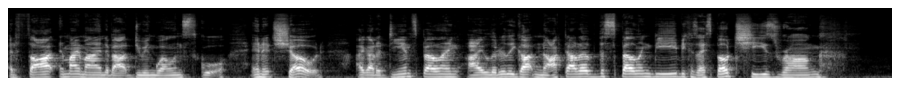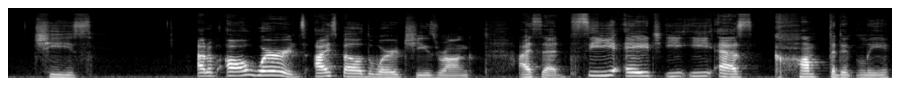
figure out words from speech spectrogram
a thought in my mind about doing well in school, and it showed. I got a D in spelling. I literally got knocked out of the spelling bee because I spelled cheese wrong. Cheese. Out of all words, I spelled the word cheese wrong. I said C H E E S confidently.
